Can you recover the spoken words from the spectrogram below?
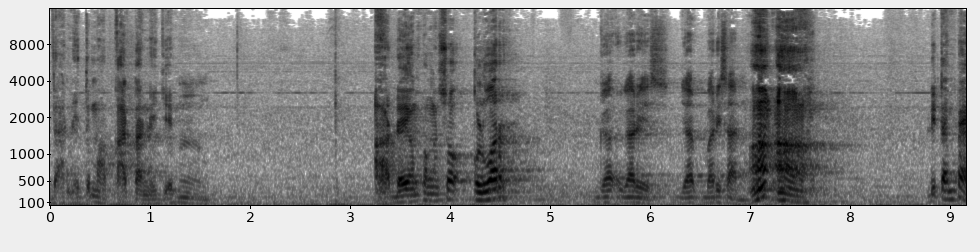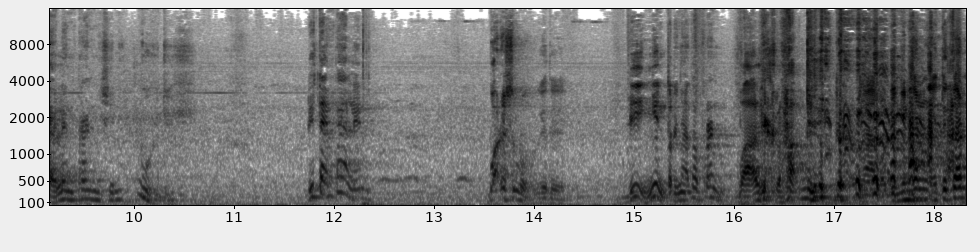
Dan itu maaf kata nih Jim. hmm. Ada yang pengesok keluar, Ga- garis, barisan. ah, ah. Ditempelin pren di sini. Wih, Ditempelin. baris lu gitu. Dingin ternyata pren. Balik lagi. Nah, dingin kan itu kan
